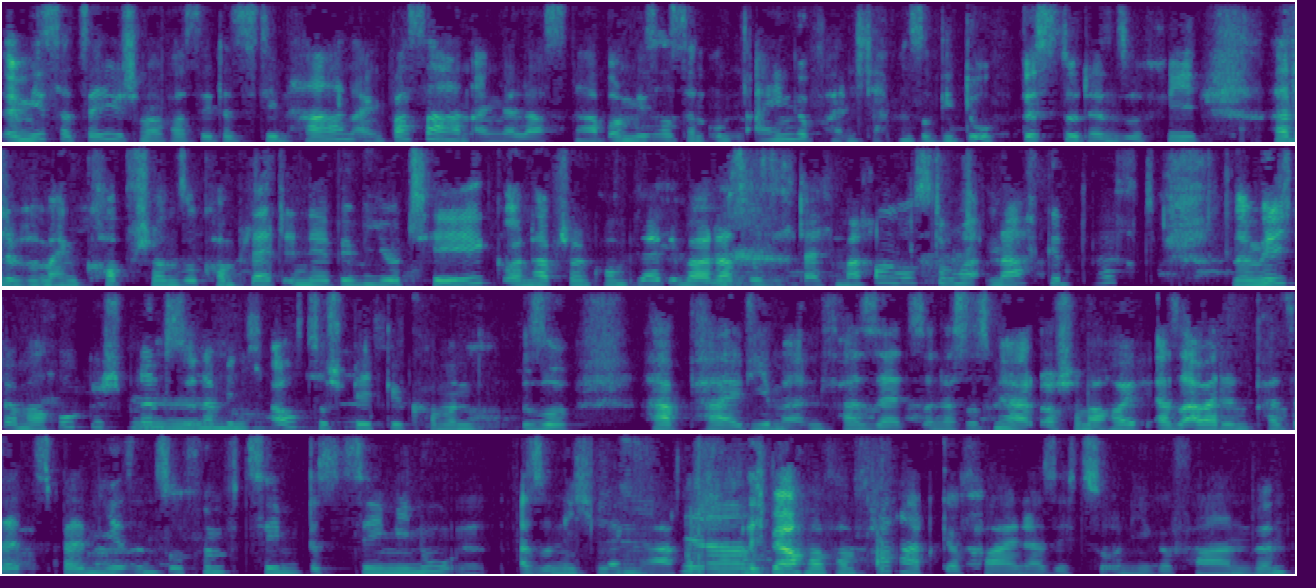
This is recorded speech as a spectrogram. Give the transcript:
Äh, mir ist tatsächlich schon mal passiert, dass ich den Hahn, einen Wasserhahn angelassen habe und mir ist das dann unten eingefallen. Ich dachte mir so, wie doof bist du denn, Sophie? Hatte meinen Kopf schon so komplett in der Bibliothek und habe schon komplett über das, was ich gleich machen muss, drüber nachgedacht. Und dann bin ich noch mal hochgesprintet Mhm. und dann bin ich auch zu spät gekommen und so habe halt jemanden versetzt. Und das ist mir halt auch schon mal häufig, also aber dann dann versetzt bei mir sind so 15 bis 10 Minuten, also nicht länger. Ja. Und ich bin auch mal vom Fahrrad gefallen, als ich zur Uni gefahren bin,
